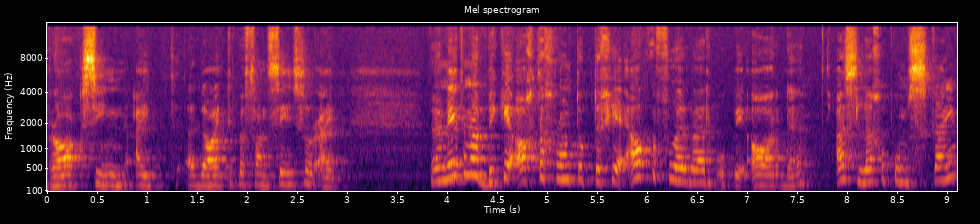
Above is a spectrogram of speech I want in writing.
raak sien uit daai tipe van sensor uit. Nou net om 'n bietjie agtergrond op te gee, elke voorwerp op die aarde, as lig op hom skyn,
